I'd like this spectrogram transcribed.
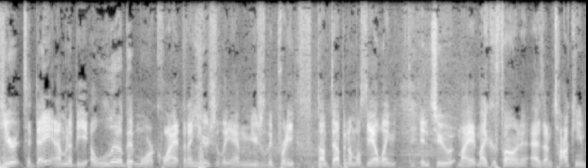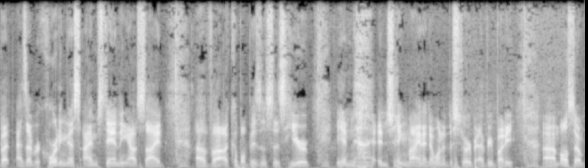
here today, and I'm going to be a little bit more quiet than I usually am. I'm usually pretty pumped up and almost yelling into my microphone as I'm talking. But as I'm recording this, I'm standing outside of uh, a couple businesses here in in Chiang Mai, and I don't want to disturb everybody. Um, also,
